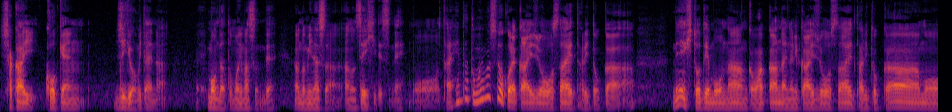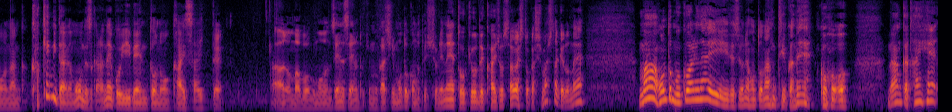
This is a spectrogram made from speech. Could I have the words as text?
社会貢献事業みたいなもんだと思いますんであの皆さんあのぜひですねもう大変だと思いますよこれ。会場を抑えたりとか。ね人でもなんか分かんないのに会場を抑えたりとかもうなんか賭けみたいなもんですからねこういうイベントの開催って。あのまあ、僕も前世の時昔元カノと一緒にね東京で会場探しとかしましたけどね。まあ本当報われないですよね本当なんていうかね。こうなんか大変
